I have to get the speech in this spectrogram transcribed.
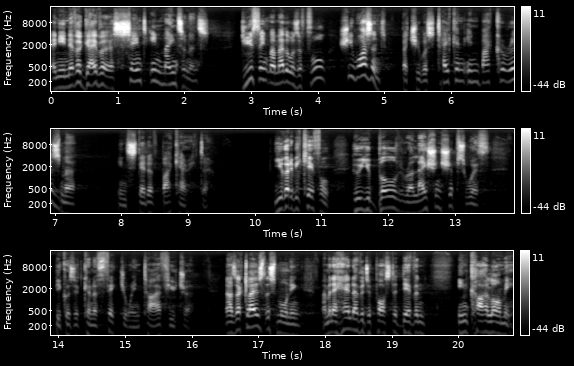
And he never gave her a cent in maintenance. Do you think my mother was a fool? She wasn't, but she was taken in by charisma instead of by character. You've got to be careful who you build relationships with because it can affect your entire future. Now, as I close this morning, I'm going to hand over to Pastor Devon in Kyalami.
